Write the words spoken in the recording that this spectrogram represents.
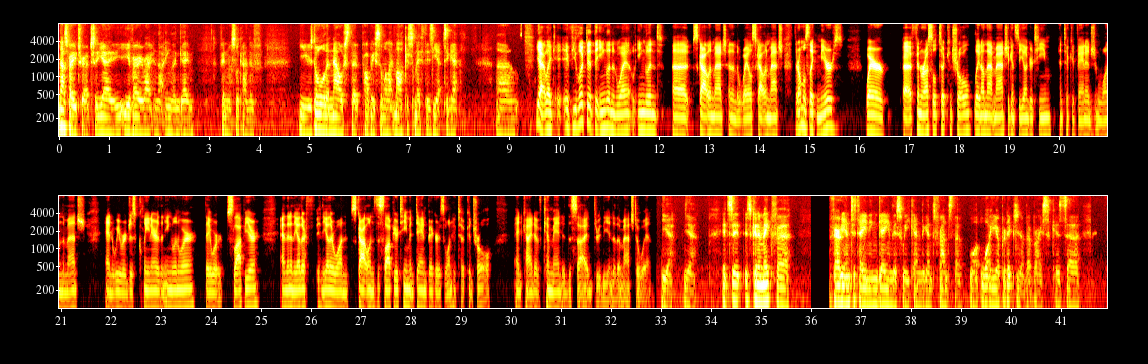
That's very true, actually. Yeah, you're very right in that England game. Finn Russell kind of used all the nous that probably someone like Marcus Smith is yet to get. Um, yeah, like if you looked at the England and Wales, England uh, Scotland match and then the Wales Scotland match, they're almost like mirrors, where uh, Finn Russell took control late on that match against a younger team and took advantage and won the match. And we were just cleaner than England were. They were sloppier. And then in the other in the other one, Scotland's the sloppier team, and Dan Biggar is the one who took control and kind of commanded the side through the end of the match to win. Yeah, yeah, it's it, it's going to make for a very entertaining game this weekend against France. Though, what what are your predictions of that, Brice? Because uh,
